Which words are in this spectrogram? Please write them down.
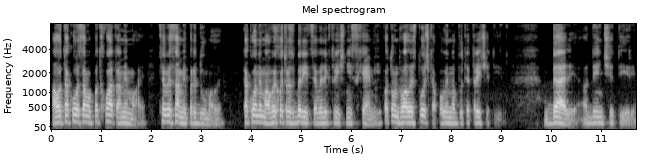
а от такого самого підхвата немає. Це ви самі придумали. Такого нема. Ви хоч розберіться в електричній схемі. І потім два листочка повинно бути 3-4. Далі, 1-4.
